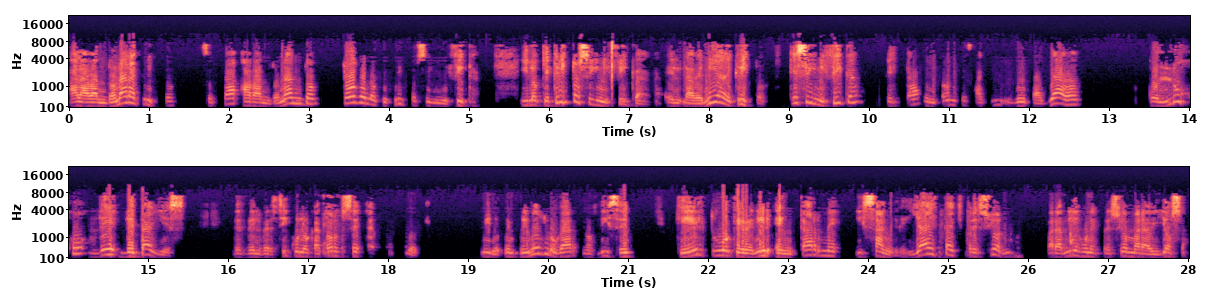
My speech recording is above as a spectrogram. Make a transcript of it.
Al abandonar a Cristo, se está abandonando todo lo que Cristo significa. Y lo que Cristo significa, la venida de Cristo, ¿qué significa? Está entonces aquí detallada con lujo de detalles, desde el versículo 14 al 18. Mire, en primer lugar nos dice que Él tuvo que venir en carne y sangre. Ya esta expresión para mí es una expresión maravillosa,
